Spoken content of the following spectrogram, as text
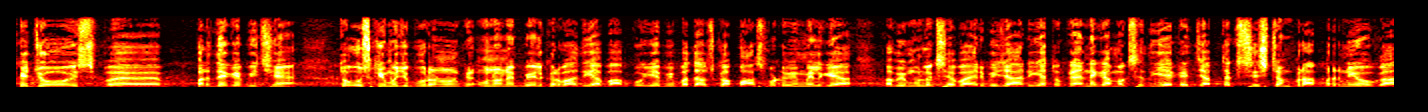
کہ جو اس پردے کے پیچھے ہیں۔ تو اس کی مجبوراً انہوں نے بیل کروا دیا۔ اب آپ کو یہ بھی پتا، اس کا پاسپورٹ بھی مل گیا۔ ابھی ملک سے باہر بھی جا رہی ہے۔ تو کہنے کا مقصد یہ ہے کہ جب تک سسٹم برابر نہیں ہوگا،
